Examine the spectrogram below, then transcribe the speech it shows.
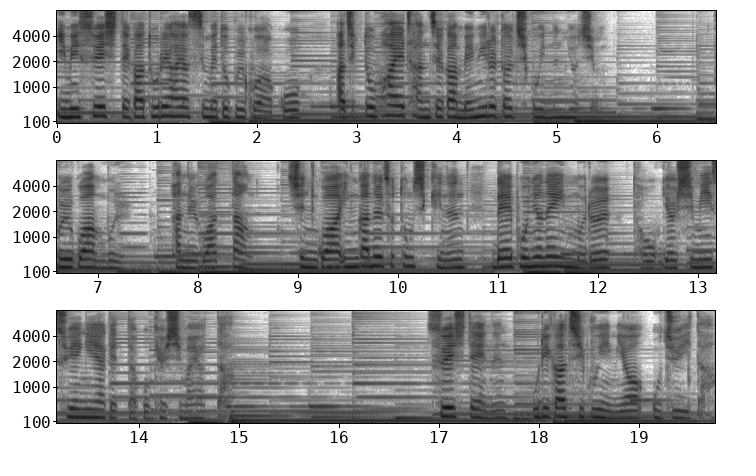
이미 수혜시대가 도래하였음에도 불구하고 아직도 화해 잔재가 맹위를 떨치고 있는 요즘 불과 물, 하늘과 땅, 신과 인간을 소통시키는 내 본연의 임무를 더욱 열심히 수행해야겠다고 결심하였다. 수의 시대에는 우리가 지구이며 우주이다.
